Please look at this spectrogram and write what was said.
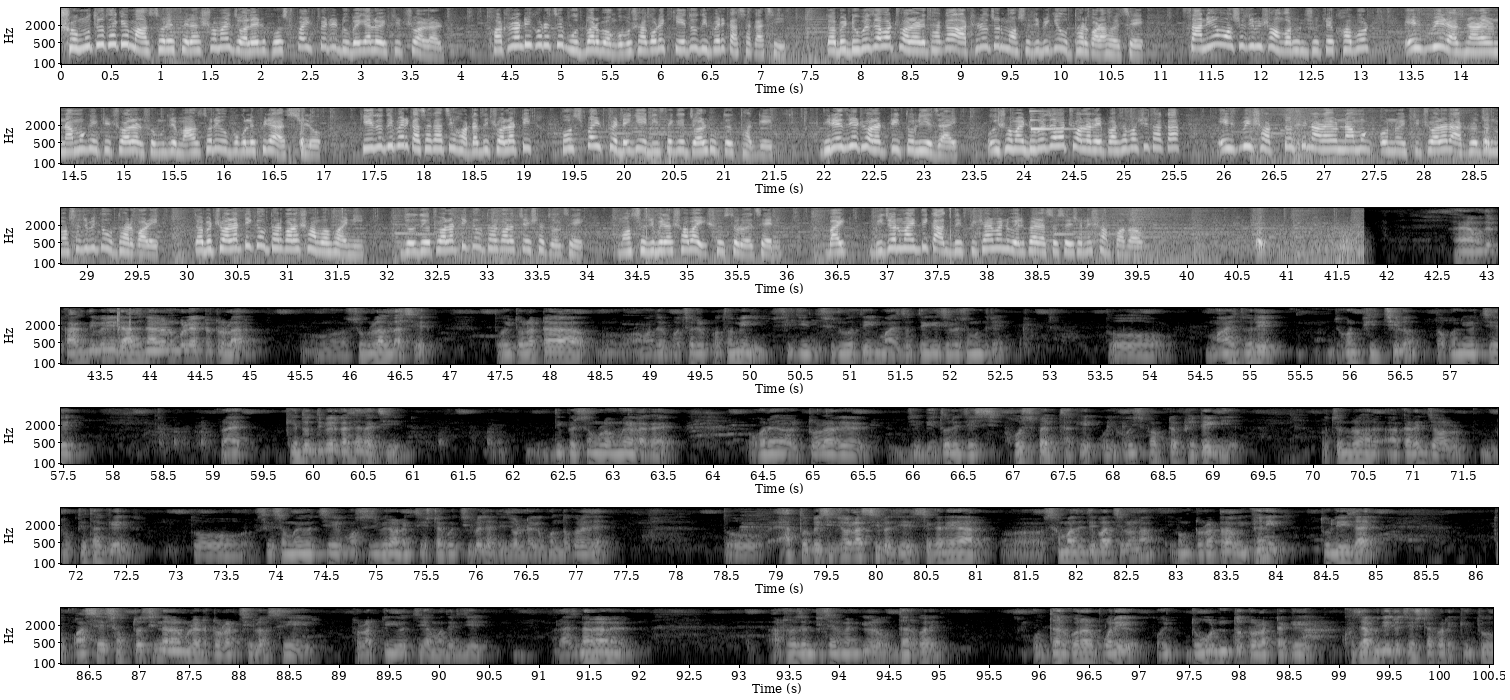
সমুদ্র থেকে মাছ ধরে ফেরার সময় জলের হোস্ট পাইপ ফেটে ডুবে গেল একটি ট্রলার। ঘটনাটি ঘটেছে বুধবার বঙ্গোপসাগরে কেদু দ্বীপের কাছাকাছি। তবে ডুবে যাওয়া ট্রলারে থাকা আঠেরো জন মৎস্যজীবীকে উদ্ধার করা হয়েছে। স্থানীয় মৎস্যজীবী সংগঠন সূত্রে খবর, এফবি রাজনারায়ণ নামক একটি ট্রলার সমুদ্রে মাছ ধরে উপকূলে ফিরে আসছিল। কেদু দ্বীপের কাছাকাছি হঠাৎই ট্রলারটি হোস্ট পাইপ ফেটে গিয়ে নিচ থেকে জল ঢুকতে থাকে। ধীরে ধীরে ট্রলারটি তলিয়ে যায়। ওই সময় ডুবে যাওয়া ট্রলারের পাশাপাশি থাকা এফবি সপ্তর্ষি নারায়ণ নামক অন্য একটি ট্রলার আঠেরো জন মৎস্যজীবীকে উদ্ধার করে তবে ট্রলারটিকে উদ্ধার করা সম্ভব হয়নি। যদিও ট্রলারটিকে উদ্ধার করার চেষ্টা চলছে মৎস্যজীবীরা সবাই সুস্থ রয়েছেন। Bite Bijan Maiti Kakdwip fisherman welfare অ্যাসোসিয়েশনের সম্পাদক। হ্যাঁ আমাদের কাকদ্বীপেরই রাজনারায়ণ বলে একটা ট্রলার উম, সুখলাল দাসের। তো ওই ট্রলারটা আমাদের বছরের প্রথমেই সিজন শুরু হতেই মাছ ধরতে গিয়েছিল সমুদ্রে। তো মাছ ধরে যখন ফিরছিল তখনই হচ্ছে প্রায় কেঁদর দ্বীপের কাছাকাছি, দ্বীপের সংলগ্ন এলাকায়, ওখানে ওই ট্রলারের যে ভেতরে যে হোস পাইপ থাকে, ওই হোস পাইপটা ফেটে গিয়ে প্রচণ্ড আকারে জল ঢুকতে থাকে। তো সে সময় হচ্ছে মৎস্যজীবীরা অনেক চেষ্টা করছিল যাতে জলটাকে বন্ধ করা যায়। তো এত বেশি জল আসছিল যে সেখানে আর সামাল দিতে পারছিল না এবং ট্রলারটা ওইখানেই তলিয়ে যায়। তো পাশে সপ্তর্ষি নারায়ণ বলে একটা ট্রলার ছিল সেই ট্রলারটি হচ্ছে আমাদের যে রাজনারায়ণের আঠেরো জন ফিশারম্যানকে ওরা উদ্ধার করে। উদ্ধার করার পরে ওই ডুবন্ত ট্রলারটাকে খোঁজাখুঁজিরও চেষ্টা করে কিন্তু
